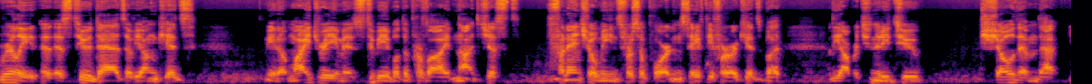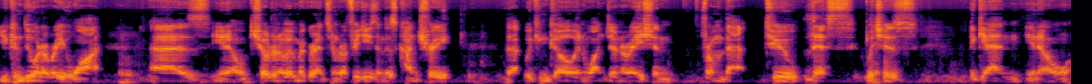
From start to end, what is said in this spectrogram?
really as two dads of young kids, you know, my dream is to be able to provide not just financial means for support and safety for our kids, but the opportunity to show them that you can do whatever you want as, you know, children of immigrants and refugees in this country, that we can go in one generation from that to this, which is again, you know,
